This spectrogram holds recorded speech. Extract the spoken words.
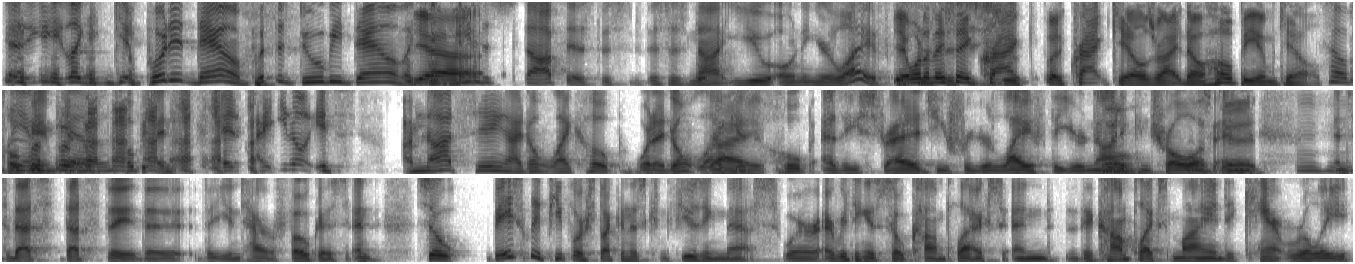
Yeah, like get put it down, put the doobie down. Like Yeah. you need to stop this. This this is not you owning your life. yeah, This what do they say? is you- Crack what crack kills, right? No, hopium kills. Hopium Hopium kills. kills. Hopi- and, and I, you know, it's. I'm not saying I don't like hope. What I don't like is hope as a strategy for your life that you're not in control of. And good. Mhm. and so that's that's the the the entire focus and so basically people are stuck in this confusing mess where everything is so complex and the complex mind can't really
